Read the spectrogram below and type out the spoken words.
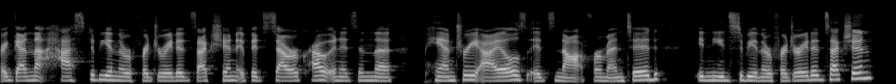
Again, that has to be in the refrigerated section. If it's sauerkraut and it's in the pantry aisles, it's not fermented. It needs to be in the refrigerated section.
